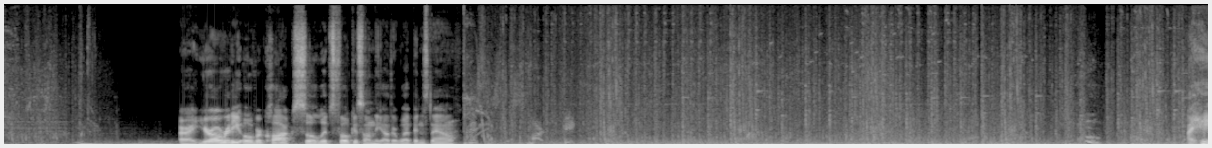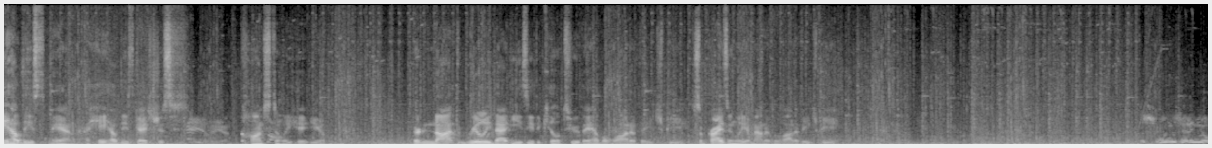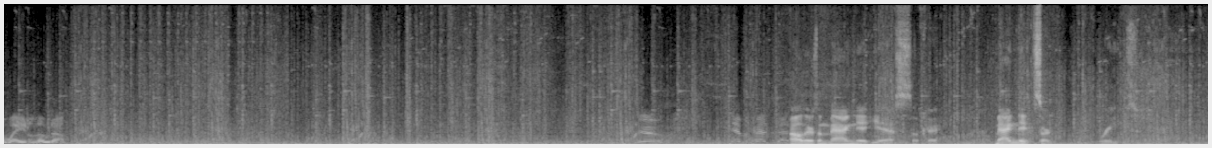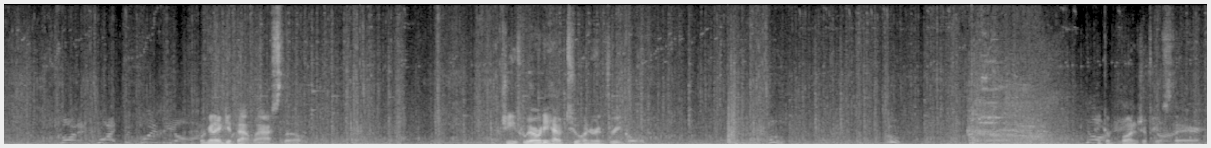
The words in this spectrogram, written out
All right, you're already overclocked, so let's focus on the other weapons now. This is the smart pick. I hate how these man. I hate how these guys just constantly hit you. They're not really that easy to kill too. They have a lot of HP. Surprisingly amount of a lot of HP. The swim's heading your way. Load up. Ugh. Never felt better. Oh, there's a magnet. Yes. Okay. Magnets are great. Got it right between the eyes. We're gonna get that last though. Jeez, we already have 203 gold. Take a bunch of hits there.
